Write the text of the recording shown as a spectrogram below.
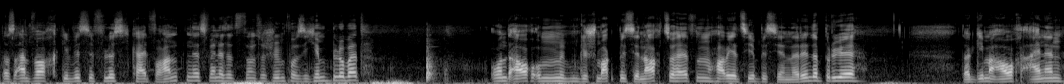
dass einfach gewisse Flüssigkeit vorhanden ist, wenn es jetzt dann so schön vor sich hin blubbert. Und auch um mit dem Geschmack ein bisschen nachzuhelfen, habe ich jetzt hier ein bisschen Rinderbrühe. Da geben wir auch einen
